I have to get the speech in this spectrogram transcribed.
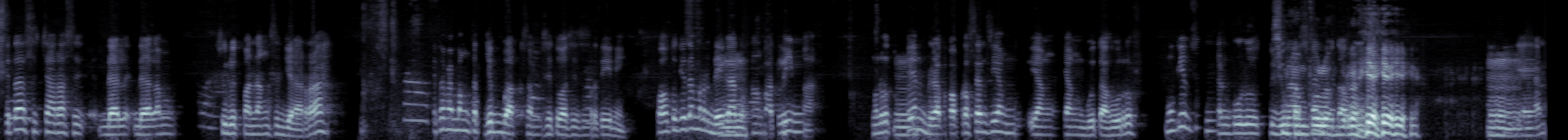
kita secara se- dal- dalam sudut pandang sejarah kita memang terjebak sama situasi seperti ini. Waktu kita merdeka Hmm. tahun 45, menurut Hmm. kalian berapa persen sih yang yang yang buta huruf? Mungkin 97 persen 90 buta bro. huruf, Iya, iya, iya. Hmm. ya kan?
